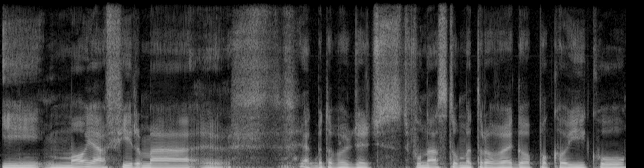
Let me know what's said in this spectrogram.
i moja firma, y, jakby to powiedzieć, z 12-metrowego pokoiku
